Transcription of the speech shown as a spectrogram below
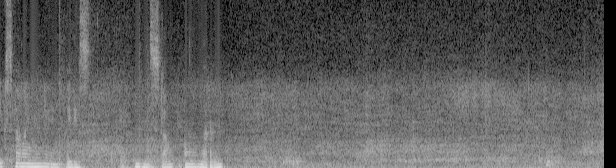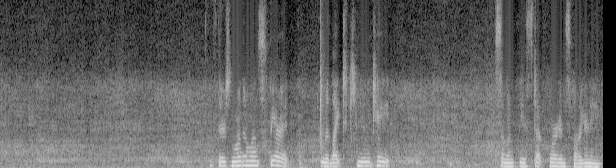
Keep spelling your name, please? And stop on a letter. If there's more than one spirit who would like to communicate, someone please step forward and spell your name.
